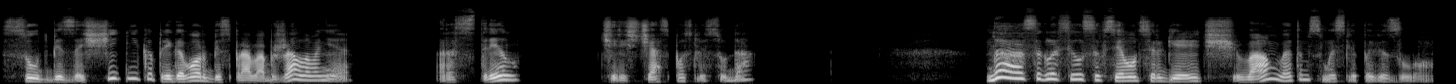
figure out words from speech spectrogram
суд без защитника, приговор без права обжалования, расстрел через час после суда. «Да», — согласился Всеволод Сергеевич, — «вам в этом смысле повезло».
